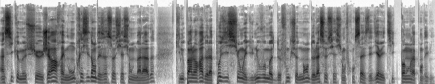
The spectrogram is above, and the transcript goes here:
ainsi que monsieur Gérard Raymond, président des associations de malades, qui nous parlera de la position et du nouveau mode de fonctionnement de l'Association française des diabétiques pendant la pandémie.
